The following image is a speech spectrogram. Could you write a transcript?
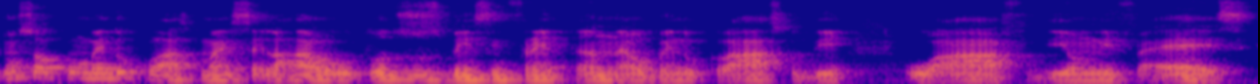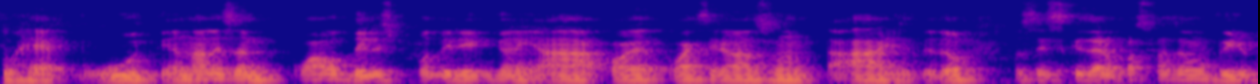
não só com o bem do clássico, mas sei lá, o, todos os bens se enfrentando, né? O bem do clássico, de UAF, de Omniverse, do Reboot, analisando qual deles poderia ganhar, qual, quais seriam as vantagens, entendeu? Se vocês quiserem, eu posso fazer um vídeo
